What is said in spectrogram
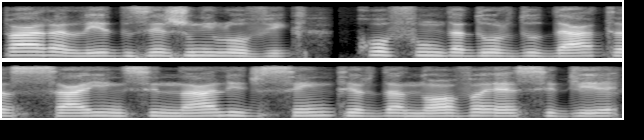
Para Led Zejunilovic, cofundador do Data Science Knowledge Center da nova SG,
